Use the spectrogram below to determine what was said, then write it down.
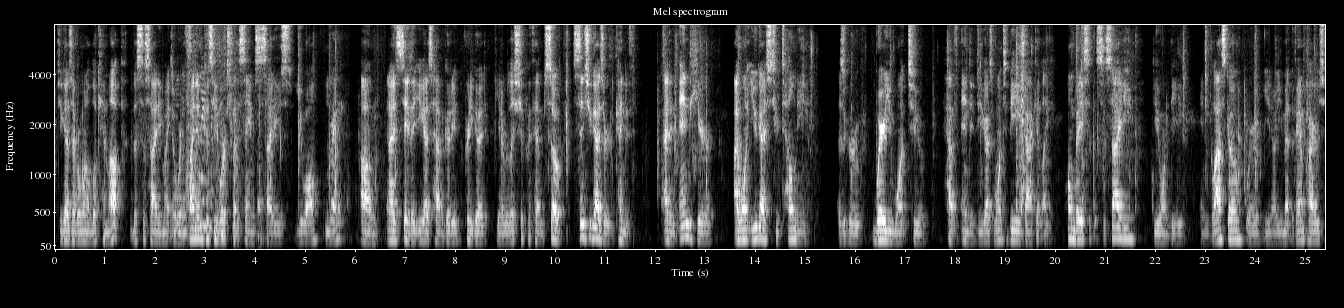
if you guys ever want to look him up, the society might know where to find him because he works for the same society as you all. right. Um, and I say that you guys have a good, pretty good, you know, relationship with him. So since you guys are kind of at an end here, I want you guys to tell me, as a group, where you want to have ended. Do you guys want to be back at like home base at the society? Do you want to be in Glasgow, where you know you met the vampires?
